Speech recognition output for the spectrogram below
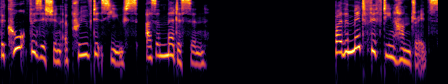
the court physician approved its use as a medicine. By the mid 1500s,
